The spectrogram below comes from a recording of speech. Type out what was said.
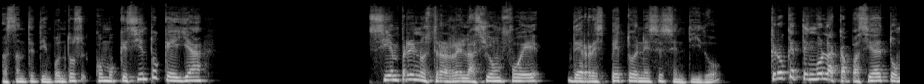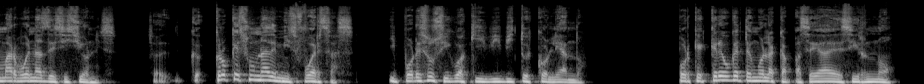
bastante tiempo. Entonces, como que siento que ella siempre nuestra relación fue de respeto en ese sentido. Creo que tengo la capacidad de tomar buenas decisiones. creo que es una de mis fuerzas y por eso sigo aquí vivito y coleando. Porque creo que tengo la capacidad de decir no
